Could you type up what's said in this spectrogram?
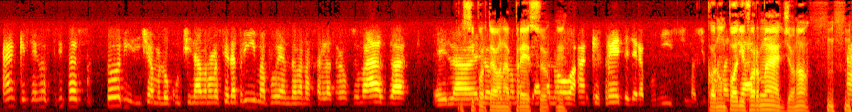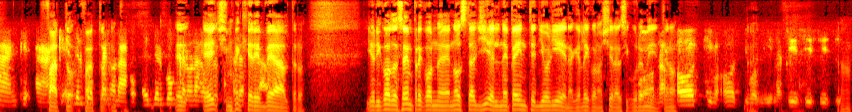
anche se i nostri pastori diciamo, lo cucinavano la sera prima, poi andavano a fare la transumasa la, Si portavano appresso, mangiavano anche freddo ed era buonissimo. si Con un po' di formaggio, no? Anche, anche Fatto- e del fatto- buon canonau, e del buon Eh, canonau, eh, una ci mancherebbe altro. Io ricordo sempre con eh, nostalgia il nepente di Oliena, che lei conoscerà sicuramente, Buono, no? Ottimo, ottimo vino, sì, sì, sì. sì. Ah.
